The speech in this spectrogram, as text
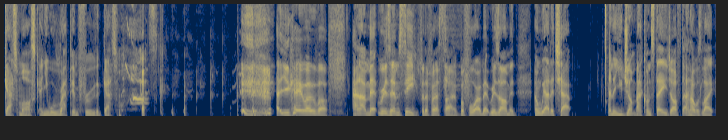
gas mask and you were rapping through the gas mask. and you came over and I met Riz MC for the first time before I met Riz Ahmed. And we had a chat. And then you jumped back on stage after. And I was like,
